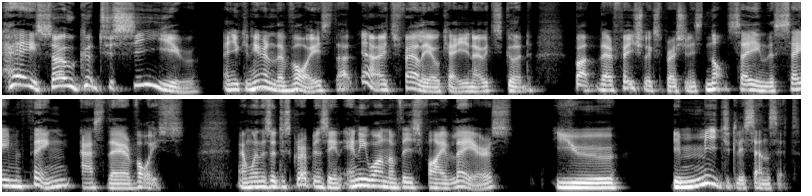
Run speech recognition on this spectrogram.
Hey, so good to see you. And you can hear in their voice that, yeah, it's fairly okay. You know, it's good. But their facial expression is not saying the same thing as their voice. And when there's a discrepancy in any one of these five layers, you immediately sense it.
